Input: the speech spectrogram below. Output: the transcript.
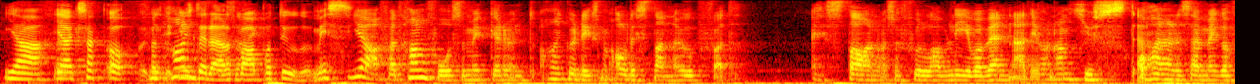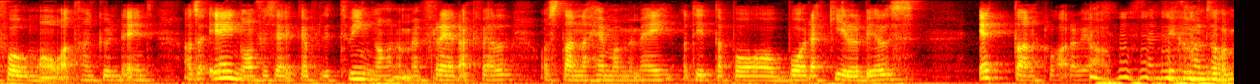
Ja, ja exakt. Och för att han just det där att vara på tumis. Ja, för att han får så mycket runt. Han kunde liksom aldrig stanna upp för att stan var så full av liv och vänner till honom. Just det. Och han hade så här mega FOMO att han kunde inte... Alltså en gång försökte jag tvinga honom en fredagkväll och stanna hemma med mig och titta på båda Kill Bills. Ettan klarade vi av. Sen fick han så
